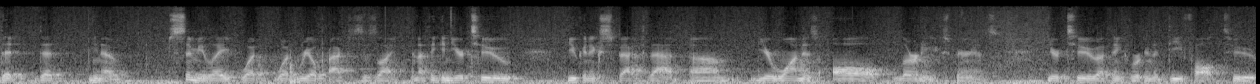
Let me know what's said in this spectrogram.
that that you know simulate what what real practice is like. And I think in year two, you can expect that. Um, year one is all learning experience. Year two, I think we're going to default to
